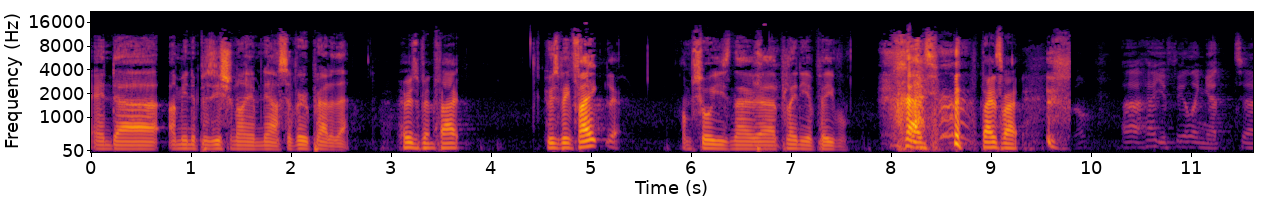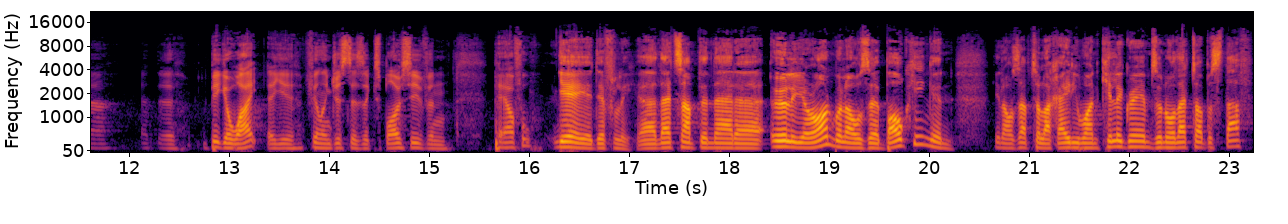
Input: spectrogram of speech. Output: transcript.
and uh, I'm in the position I am now. So very proud of that. Who's been fake? Who's been fake? Yeah. I'm sure you know uh, plenty of people. Thanks, Thanks mate. Uh, how are you feeling at uh, at the bigger weight? Are you feeling just as explosive and powerful? Yeah, yeah, definitely. Uh, that's something that uh, earlier on when I was uh, bulking and you know I was up to like 81 kilograms and all that type of stuff.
